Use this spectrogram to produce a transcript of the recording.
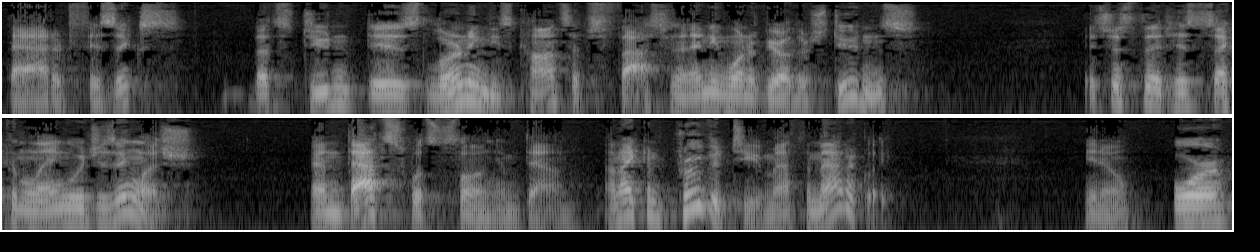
bad at physics. That student is learning these concepts faster than any one of your other students. It's just that his second language is English. And that's what's slowing him down. And I can prove it to you mathematically. You know, or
